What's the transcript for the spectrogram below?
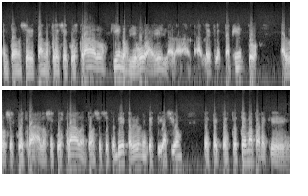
entonces están los tres secuestrados, ¿quién los llevó a él al enfrentamiento a los, a los secuestrados? Entonces se tendría que haber una investigación respecto a estos temas para que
